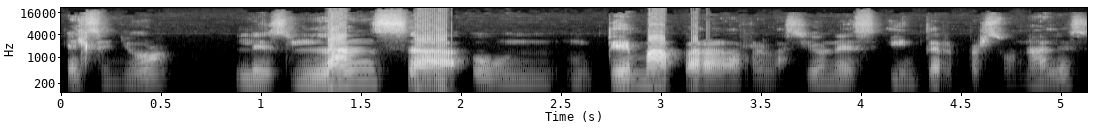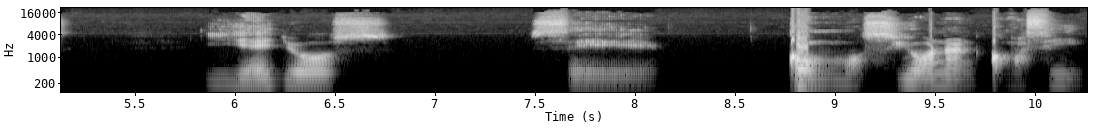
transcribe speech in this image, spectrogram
El Señor les lanza un, un tema para las relaciones interpersonales y ellos se conmocionan. ¿Cómo así?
